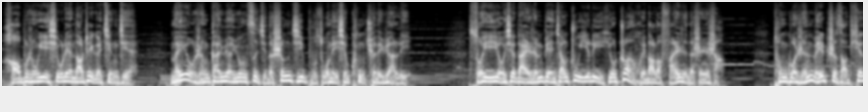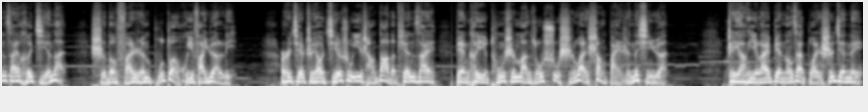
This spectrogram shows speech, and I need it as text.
好不容易修炼到这个境界，没有人甘愿用自己的生机补足那些空缺的愿力，所以有些歹人便将注意力又转回到了凡人的身上。通过人为制造天灾和劫难，使得凡人不断挥发愿力，而且只要结束一场大的天灾，便可以同时满足数十万上百人的心愿。这样一来，便能在短时间内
